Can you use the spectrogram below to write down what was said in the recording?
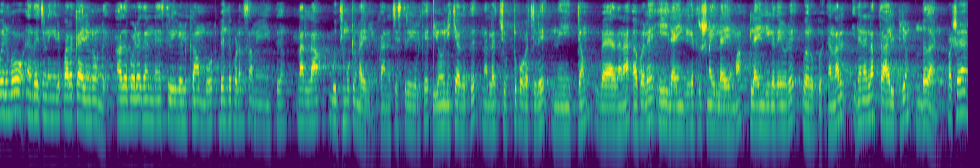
വരുമ്പോൾ എന്താ വെച്ചിട്ടുണ്ടെങ്കിൽ പല കാര്യങ്ങളുണ്ട്. അതുപോലെ തന്നെ സ്ത്രീകൾക്കാകുമ്പോൾ ബന്ധപ്പെടുന്ന സമയത്ത് നല്ല ബുദ്ധിമുട്ടുണ്ടായിരിക്കും. കാരണം വെച്ചാൽ സ്ത്രീകൾക്ക് യോനിക്കകത്ത് നല്ല ചുട്ടുപുകച്ചിൽ നീറ്റം വേദന അതുപോലെ ഈ ലൈംഗിക തൃഷ്ണ ഇല്ലായ്മ ലൈംഗികതയോട് വെറുപ്പ്. എന്നാൽ ഇതിനെല്ലാം താല്പര്യം ഉണ്ട് താനും. പക്ഷേ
